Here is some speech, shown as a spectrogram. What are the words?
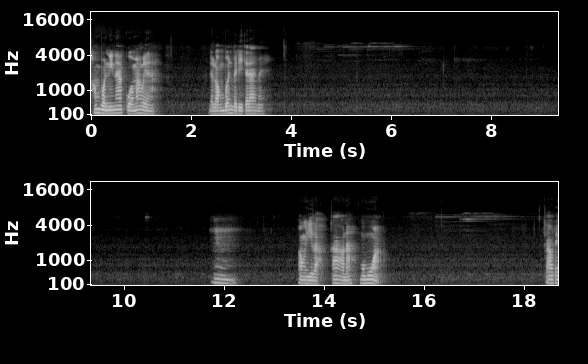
ข้างบนนี่น่ากลัวมากเลยนะ เดี๋ยวลองเบิ้ลไปดีจะได้ไหม อืม เอาไงดีล่ะเก้านะ มั่วๆเก้าได้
